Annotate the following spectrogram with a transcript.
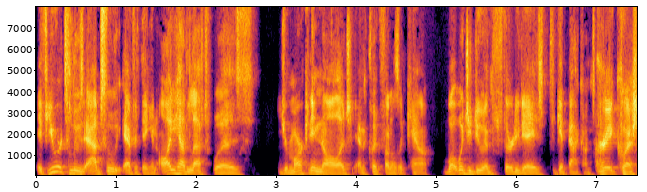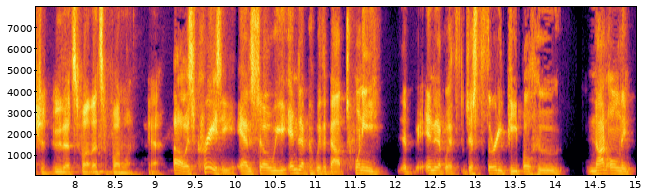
if you were to lose absolutely everything and all you had left was your marketing knowledge and a ClickFunnels account, what would you do in 30 days to get back on top? Great question. Ooh, that's fun. That's a fun one. Yeah. Oh, it's crazy. And so we ended up with about 20, ended up with just 30 people who not only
